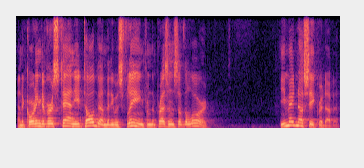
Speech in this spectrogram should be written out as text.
And according to verse 10, he told them that he was fleeing from the presence of the Lord. He made no secret of it.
